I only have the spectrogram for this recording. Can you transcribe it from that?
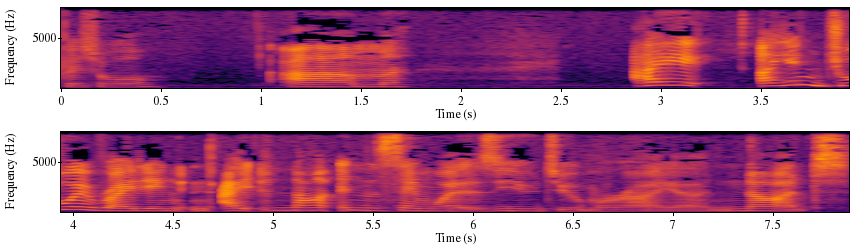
visual. Um, I I enjoy writing. I not in the same way as you do, Mariah. Not.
